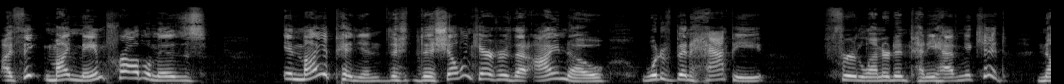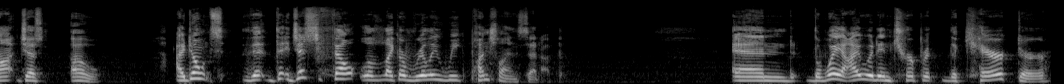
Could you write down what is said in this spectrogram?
I think my main problem is, in my opinion, the the Sheldon character that I know would have been happy for Leonard and Penny having a kid, not just oh, I don't. it just felt like a really weak punchline setup. And the way I would interpret the character,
